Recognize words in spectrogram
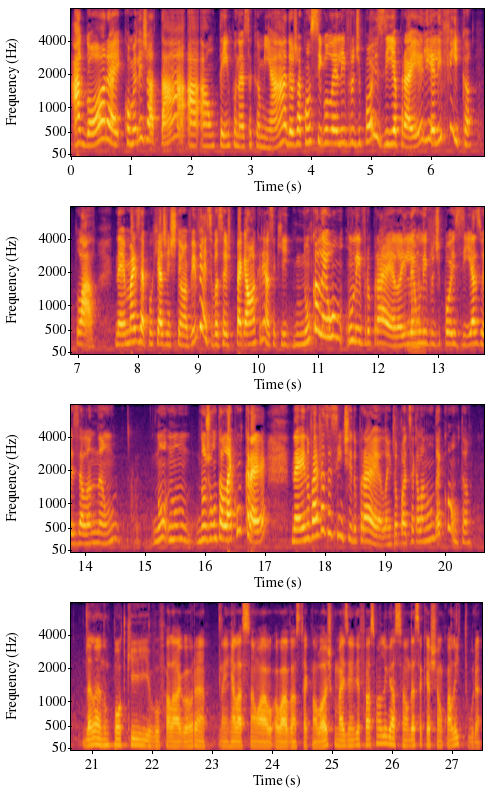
Agora, como ele já está há, há um tempo nessa caminhada, eu já consigo ler livro de poesia para ele e ele fica lá, né? Mas é porque a gente tem uma vivência. Você pegar uma criança que nunca leu um, um livro para ela e ler um é. livro de poesia, às vezes ela não não, não, não junta lé com cré, né? E não vai fazer sentido para ela. Então pode ser que ela não dê conta. Delano, um ponto que eu vou falar agora né, em relação ao, ao, avanço tecnológico, mas eu ainda faço uma ligação dessa questão com a leitura.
